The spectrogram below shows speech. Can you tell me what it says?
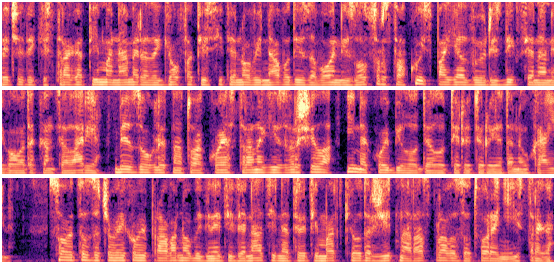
рече дека истрагата има намера да ги опфати сите нови наводи за воени злосторства кои спаѓаат во юрисдикција на неговата канцеларија, без оглед на тоа која страна ги извршила и на кој било дел од територијата на Украина. Советот за човекови права на Обединетите нации на 3 март ќе одржи на расправа за отворење истрага,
